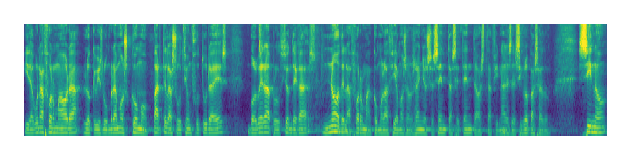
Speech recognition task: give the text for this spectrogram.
Y de alguna forma ahora lo que vislumbramos como parte de la solución futura es volver a la producción de gas, no de la forma como lo hacíamos en los años 60, 70 o hasta finales del siglo pasado, sino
